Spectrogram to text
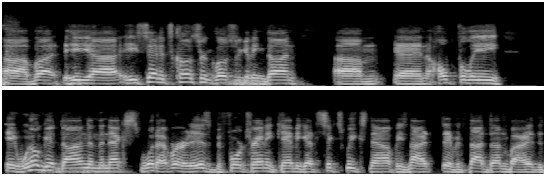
Uh, but he uh, he said it's closer and closer to getting done, um, and hopefully it will get done in the next whatever it is before training camp. He got six weeks now. If he's not, if it's not done by the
